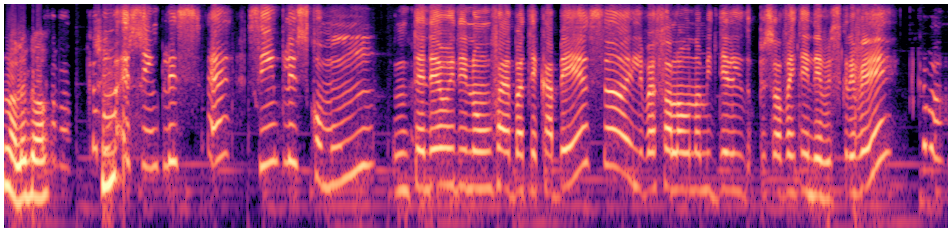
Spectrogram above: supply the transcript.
Ah, legal. Acabou, acabou. É simples, é simples, comum, entendeu? Ele não vai bater cabeça, ele vai falar o nome dele, o pessoal vai entender, vai escrever. Acabou.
